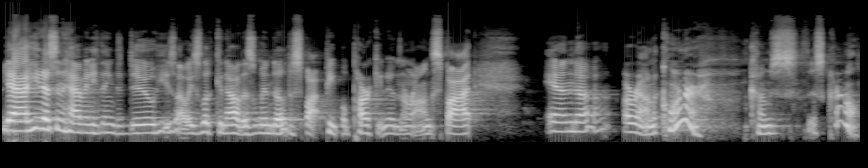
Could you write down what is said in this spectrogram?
Yeah, he doesn't have anything to do. He's always looking out his window to spot people parking in the wrong spot. And uh, around the corner comes this colonel.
